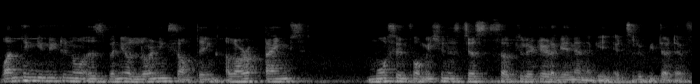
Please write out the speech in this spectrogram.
One thing you need to know is when you're learning something, a lot of times most information is just circulated again and again. It's repetitive.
